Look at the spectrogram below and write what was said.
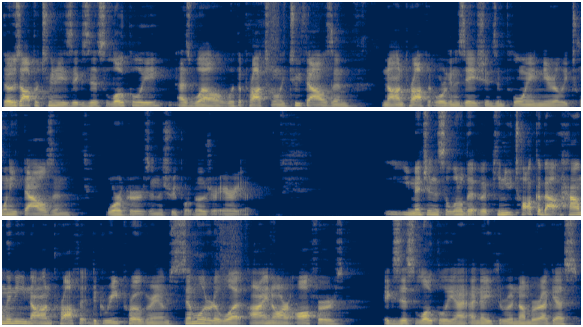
Those opportunities exist locally as well, with approximately 2,000 nonprofit organizations employing nearly 20,000 workers in the Shreveport Bossier area. You mentioned this a little bit, but can you talk about how many nonprofit degree programs similar to what INAR offers exist locally? I, I know you threw a number, I guess,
